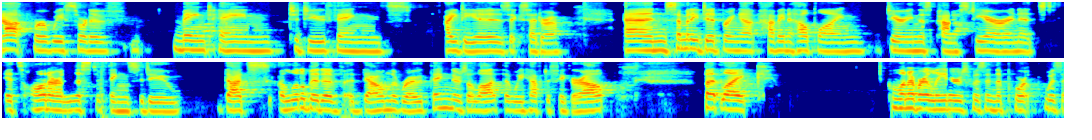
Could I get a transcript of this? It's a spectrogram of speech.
app where we sort of maintain to do things ideas etc and somebody did bring up having a helpline during this past year and it's it's on our list of things to do. That's a little bit of a down the road thing. There's a lot that we have to figure out. But like one of our leaders was in the port was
